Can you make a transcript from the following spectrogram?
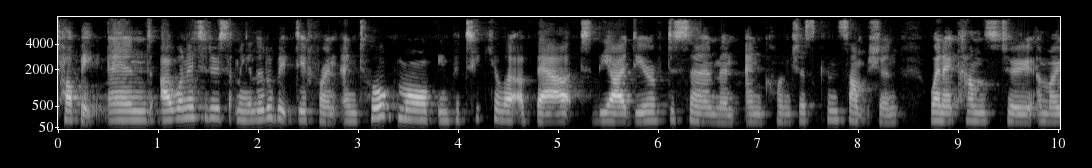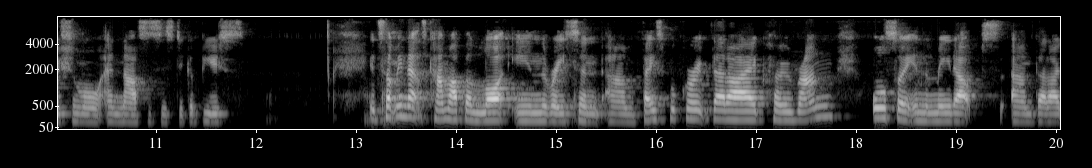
topic, and I wanted to do something a little bit different and talk more in particular about the idea of discernment and conscious consumption when it comes to emotional and narcissistic abuse. It's something that's come up a lot in the recent um, Facebook group that I co run, also in the meetups um, that I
